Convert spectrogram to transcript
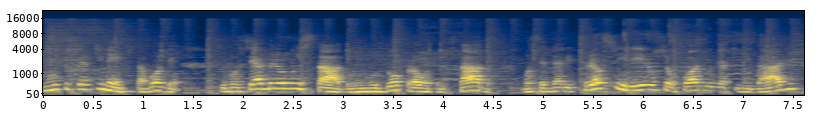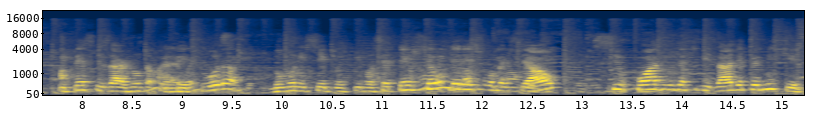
muito pertinente, tá bom, gente? Se você abriu no estado e mudou para outro estado, você deve transferir o seu código de atividade e pesquisar junto à Ah, é, prefeitura do município em que você tem o seu endereço comercial, se o código de atividade é permitido.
